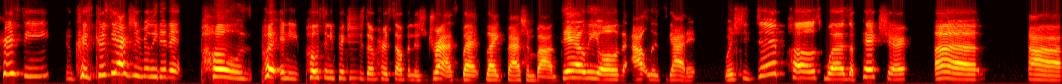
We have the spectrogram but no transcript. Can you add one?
Chrissy, because Chrissy actually really didn't pose, put any post any pictures of herself in this dress, but like Fashion Bomb Daily, all the outlets got it. What she did post was a picture of um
